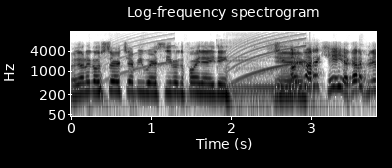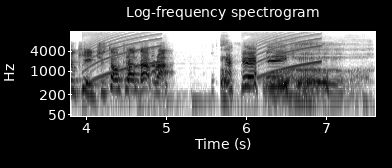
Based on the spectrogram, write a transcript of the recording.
I'm gonna go search everywhere, see if I can find anything. I got a key. I got a blue key. Just don't tell that rat. Oh.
